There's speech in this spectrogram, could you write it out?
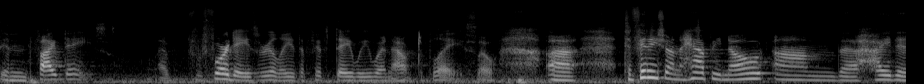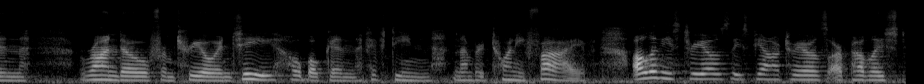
in five days. Uh, four days, really. The fifth day we went out to play. So, uh, to finish on a happy note, um, the Haydn Rondo from Trio in G, Hoboken 15, number 25. All of these trios, these piano trios, are published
